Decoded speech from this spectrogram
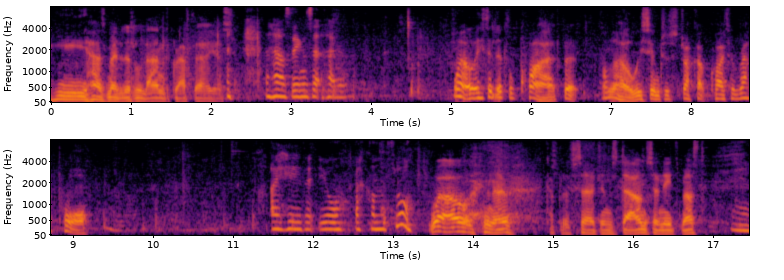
He has made a little land grab there, yes. And how's things at home? Well, he's a little quiet, but on the whole, we seem to have struck up quite a rapport. I hear that you're back on the floor. Well, you know, a couple of surgeons down, so needs must. Yeah,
